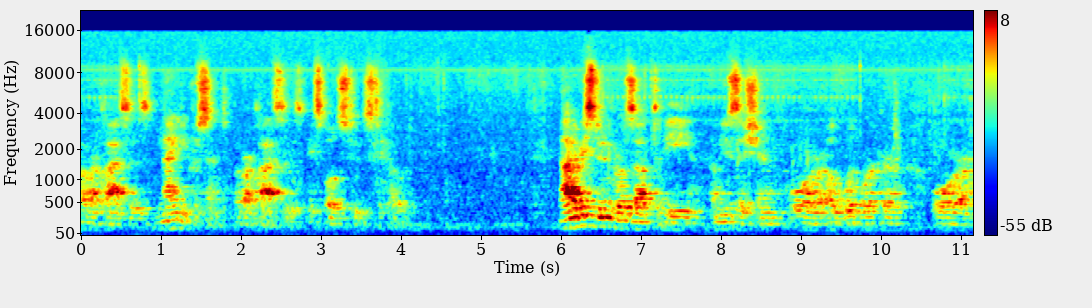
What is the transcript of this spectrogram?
of our classes, 90% of our classes expose students to code? Not every student grows up to be a musician or a woodworker or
